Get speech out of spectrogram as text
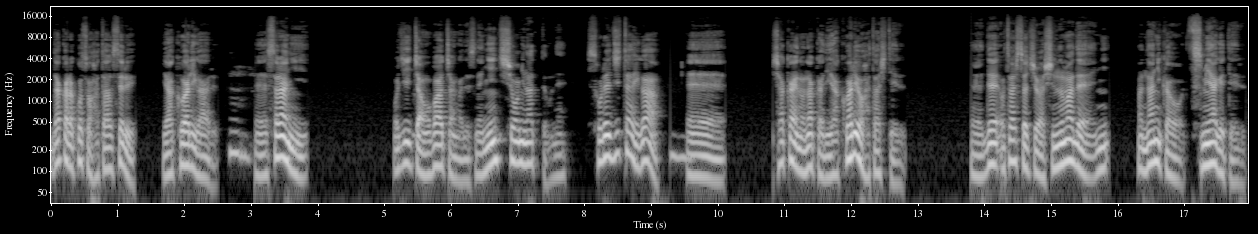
だからこそ果たせる役割がある。うん、えー、さらに、おじいちゃんおばあちゃんがですね、認知症になってもね、それ自体が、うん、えー、社会の中で役割を果たしている。えー、で、私たちは死ぬまでに、まあ、何かを積み上げている。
